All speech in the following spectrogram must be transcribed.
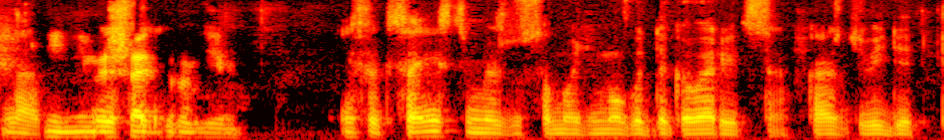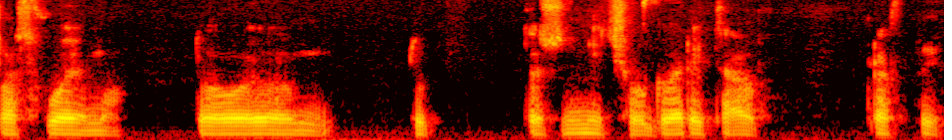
да, и не мешать другим. Инфекционисты между собой не могут договориться, каждый видит по-своему, то эм, даже нечего говорить о простых,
